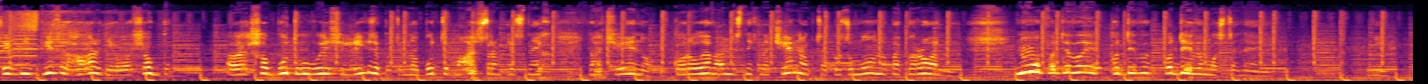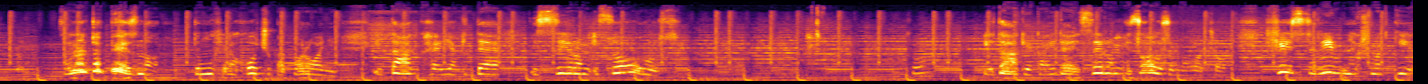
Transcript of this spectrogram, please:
Сьогодні піци гарні, але щоб, але щоб бути у вищій лізі, потрібно бути майстром м'ясних начинок. Королева м'ясних начинок це безумовно пепероні. Ну, подиви, подиви, подивимось на неї. Ні. Це надто пізно, тому що я хочу пепероні. І так, як іде із сиром і соус. Так, яка йде із сиром і соусом молочок. Шість рівних шматків.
